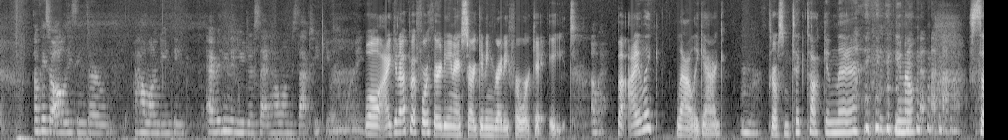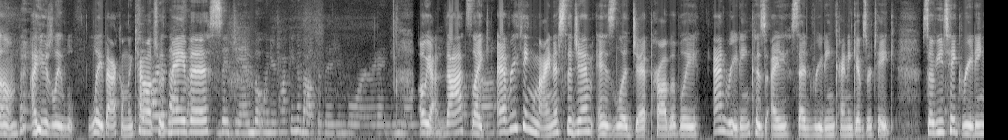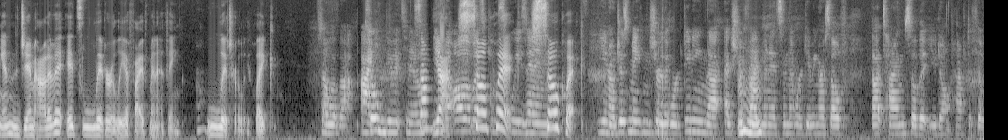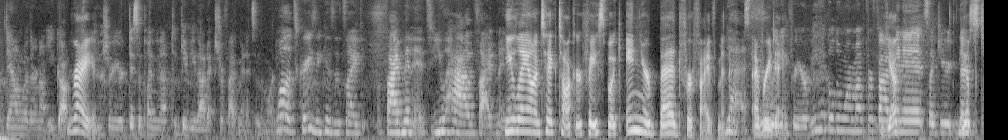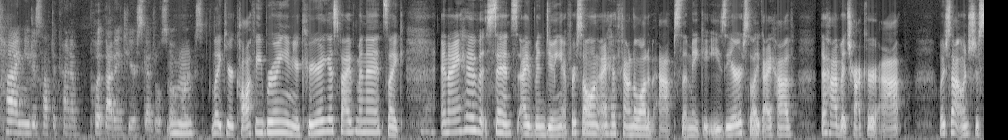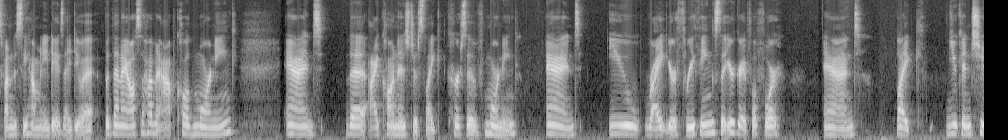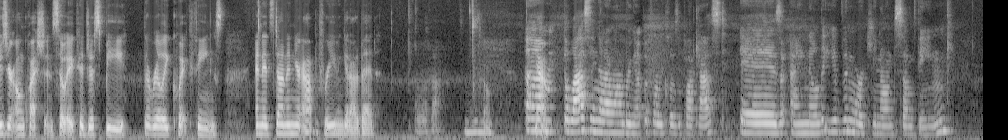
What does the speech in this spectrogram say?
that. Okay, so all these things are. How long do you think? Everything that you just said. How long does that take you in the morning? well, I get up at 4:30 and I start getting ready for work at 8. Okay. But I like lollygag. Mm. Throw some TikTok in there, you know. some I usually lay back on the couch part with of that's, like, Mavis. the gym, but when you're talking about the vision board and you know. Oh yeah, that's like that, everything minus the gym is legit probably and reading cuz I said reading kind of gives or take. So if you take reading and the gym out of it, it's literally a 5 minute thing. Literally. Like I love that. I so can do it too. something yeah, that all of so us can quick. in. So quick. You know, just making sure that we're getting that extra Mm-hmm. five minutes and that we're giving ourselves that time so that you don't have to feel down whether or not you got it. Right. Making sure you're disciplined enough to give you that extra five minutes in the morning. Well, it's crazy because it's like five minutes. You have five minutes. You lay on TikTok or Facebook in your bed for five minutes every day. Yes. every you're day. waiting for your vehicle to warm up for five Yep. minutes. Like you, there's time. You just have to kind of put that into your schedule so Mm-hmm. it works. like your coffee brewing and your Keurig is five minutes. Like, and I have since I've been doing it for so long, I have found a lot of apps that make it easier. So like I have the Habit Tracker app, which that one's just fun to see how many days I do it. But then I also have an app called Morning, and the icon is just like cursive morning, and you write your three things that you're grateful for, and like you can choose your own questions. So it could just be the really quick things and it's done in your app before you even get out of bed. I love that. So Um, Yeah. The last thing that I want to bring up before we close the podcast is I know that you've been working on something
